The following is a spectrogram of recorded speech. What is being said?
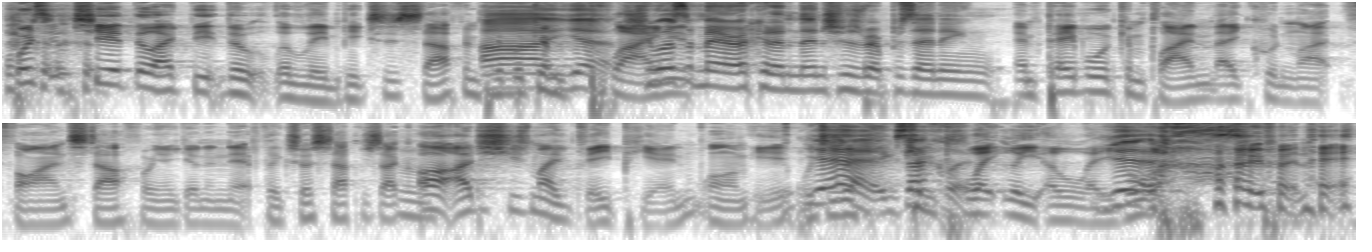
Wasn't she at the like the, the Olympics and stuff? And people uh, complain. yeah, she was American and then she was representing. and people would complain they couldn't like find stuff when you go to Netflix or stuff. It's like, oh, I just use my VPN while I'm here, which Mm. Yeah, is exactly. completely illegal Yeah. over there.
